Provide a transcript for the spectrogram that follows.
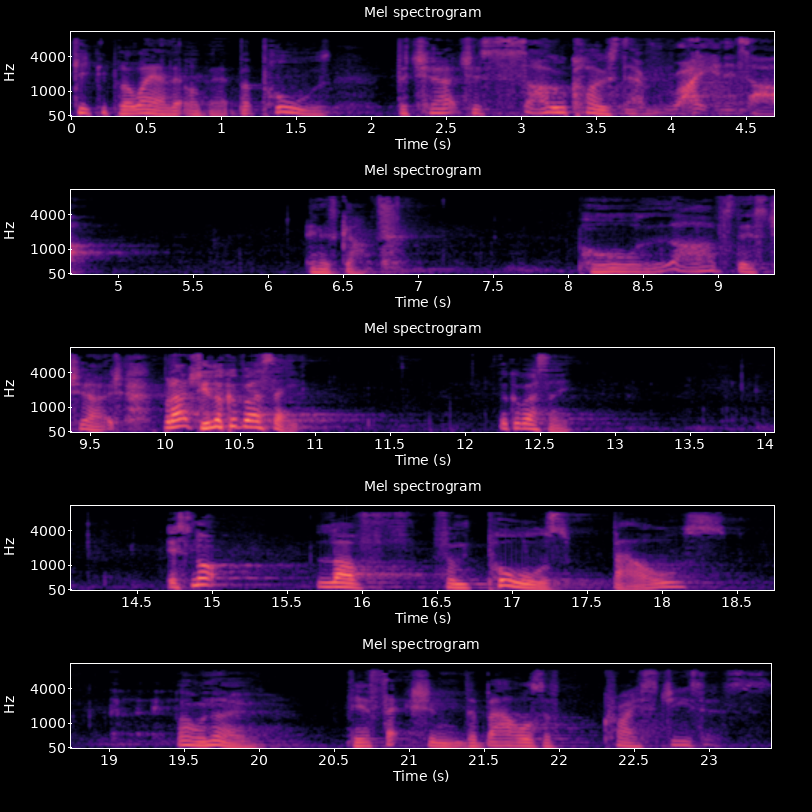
keep people away a little bit. But Paul's, the church is so close, they're right in his heart, in his gut. Paul loves this church. But actually, look at verse 8. Look at verse 8. It's not love from Paul's bowels. Oh no. The affection, the bowels of Christ Jesus.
